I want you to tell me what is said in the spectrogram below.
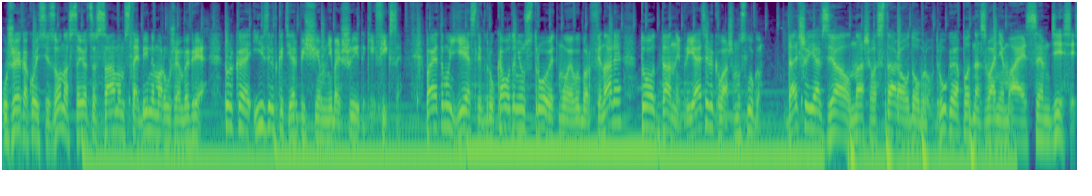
уже какой сезон остается самым стабильным оружием в игре, только изредка терпящим небольшие такие фиксы. Поэтому, если вдруг кого-то не устроит мой выбор в финале, то данный приятель к вашим услугам. Дальше я взял нашего старого доброго друга под названием ASM-10,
